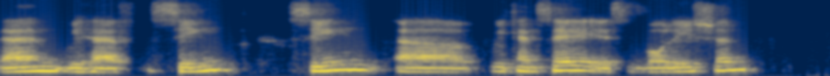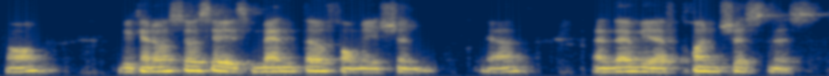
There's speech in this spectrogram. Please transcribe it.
Then we have xing. Xing, uh, we can say is volition, no? We can also say it's mental formation, yeah? And then we have consciousness.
